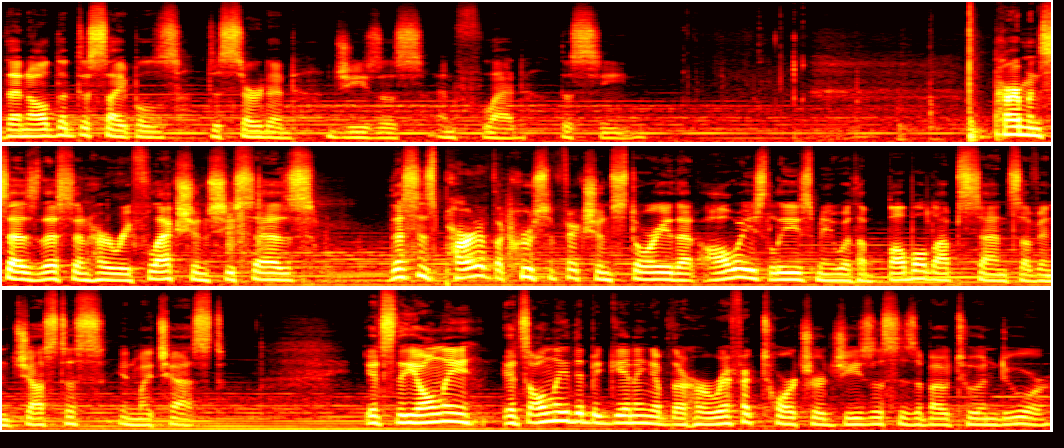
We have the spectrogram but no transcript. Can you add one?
Then all the disciples deserted Jesus and fled the scene. Carmen says this in her reflection. She says, This is part of the crucifixion story that always leaves me with a bubbled up sense of injustice in my chest. It's the only it's only the beginning of the horrific torture Jesus is about to endure.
